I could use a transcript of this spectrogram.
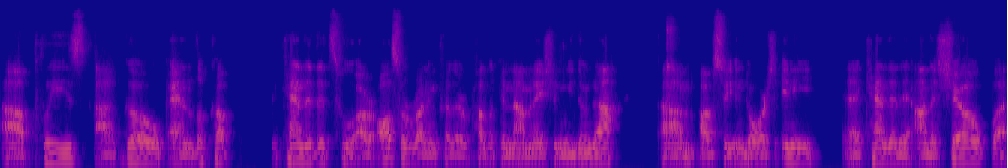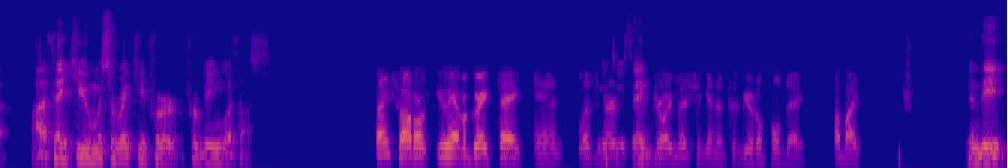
Uh, please uh, go and look up the candidates who are also running for the Republican nomination. We do not um, obviously endorse any uh, candidate on the show, but uh, thank you, Mr. Rinke, for for being with us. Thanks, Otto. You have a great day. And listeners, too, enjoy Michigan. It's a beautiful day. Bye bye. Indeed.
